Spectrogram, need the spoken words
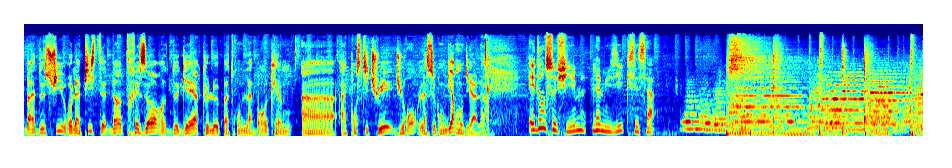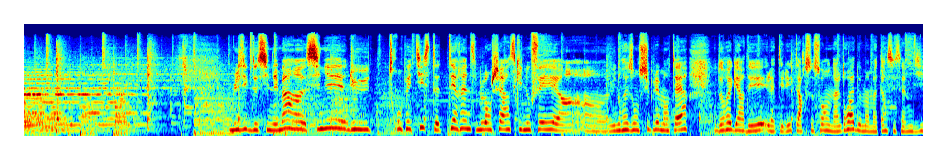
bah, de suivre la piste d'un trésor de guerre que le patron de la banque a, constitué durant la Seconde Guerre mondiale. Et dans ce film, la musique, c'est ça. Musique de cinéma, hein, signée du trompettiste Terence Blanchard, ce qui nous fait un, un, une raison supplémentaire de regarder la télé tard ce soir. On a le droit, demain matin c'est samedi.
